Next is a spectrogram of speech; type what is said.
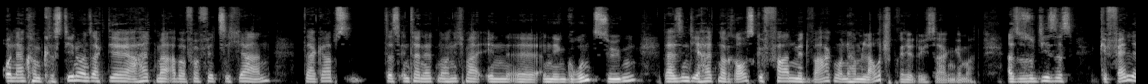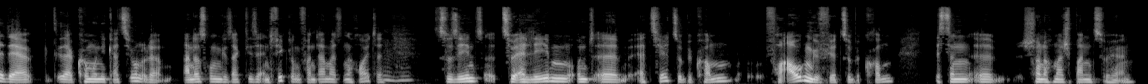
Und dann kommt Christine und sagt, ja, halt mal, aber vor 40 Jahren, da gab's das Internet noch nicht mal in, äh, in den Grundzügen. Da sind die halt noch rausgefahren mit Wagen und haben Lautsprecherdurchsagen gemacht. Also so dieses Gefälle der, der Kommunikation oder andersrum gesagt, diese Entwicklung von damals nach heute zu sehen, zu, zu erleben und äh, erzählt zu bekommen, vor Augen geführt zu bekommen, ist dann äh, schon nochmal spannend zu hören.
